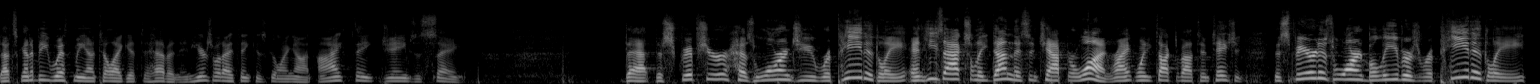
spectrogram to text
That's going to be with me until I get to heaven. And here's what I think is going on. I think James is saying that the scripture has warned you repeatedly, and he's actually done this in chapter 1, right, when he talked about temptation. The Spirit has warned believers repeatedly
